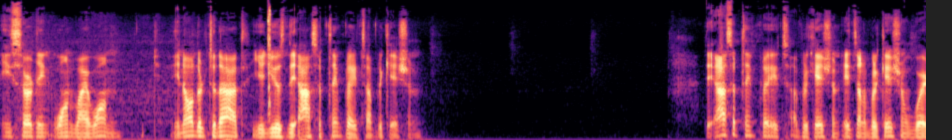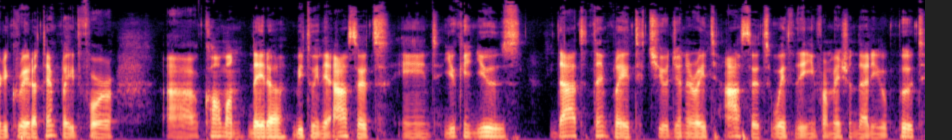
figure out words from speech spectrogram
inserting one by one. In order to that, you use the asset templates application. The asset template application is an application where you create a template for uh, common data between the assets and you can use that template to generate assets with the information that you put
